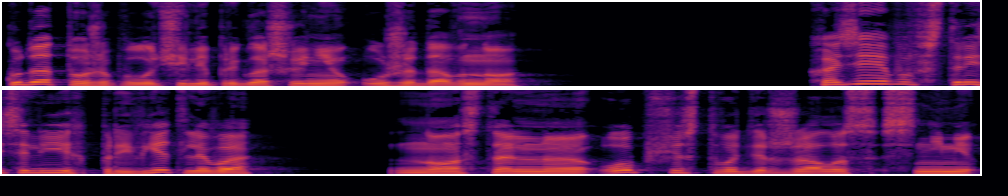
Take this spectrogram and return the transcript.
куда тоже получили приглашение уже давно. Хозяева встретили их приветливо, но остальное общество держалось с ними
